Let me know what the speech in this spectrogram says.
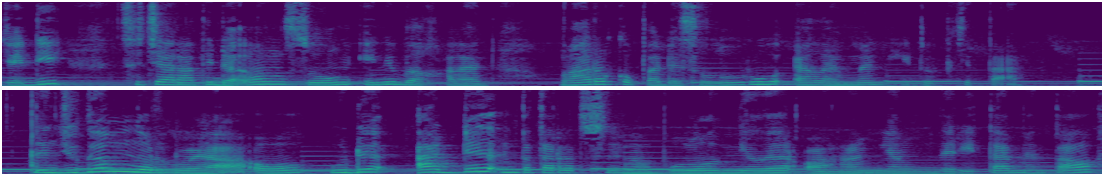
Jadi secara tidak langsung ini bakalan ngaruh kepada seluruh elemen hidup kita. Dan juga menurut WHO, udah ada 450 miliar orang yang menderita mental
